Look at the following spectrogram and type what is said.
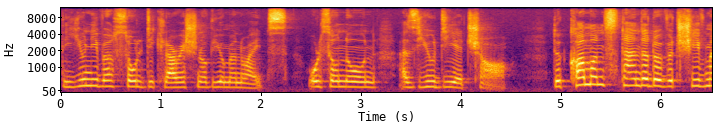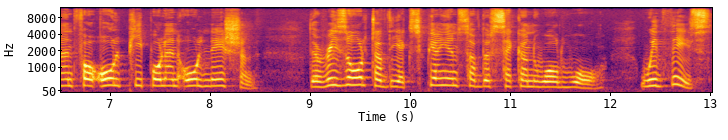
the Universal Declaration of Human Rights, also known as UDHR, the common standard of achievement for all people and all nations, the result of the experience of the Second World War. With this,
